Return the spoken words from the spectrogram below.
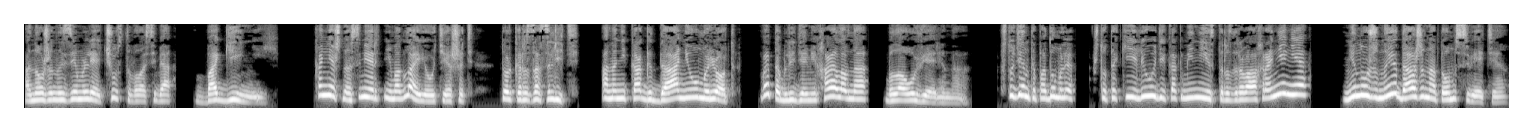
она уже на земле чувствовала себя богиней. Конечно, смерть не могла ее утешить, только разозлить. Она никогда не умрет. В этом Лидия Михайловна была уверена. Студенты подумали, что такие люди, как министр здравоохранения, не нужны даже на том свете.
